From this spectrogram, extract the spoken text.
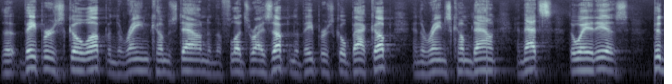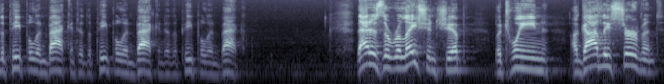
the vapors go up and the rain comes down and the floods rise up and the vapors go back up and the rains come down. And that's the way it is to the people and back and to the people and back and to the people and back. That is the relationship between a godly servant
